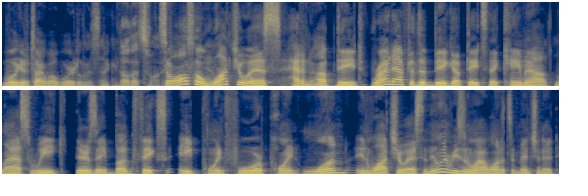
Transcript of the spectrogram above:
we're going to talk about Wordle in a second. No, that's fine. So, also, yeah. WatchOS had an update right after the big updates that came out last week. There's a bug fix 8.4.1 in WatchOS, and the only reason why I wanted to mention it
